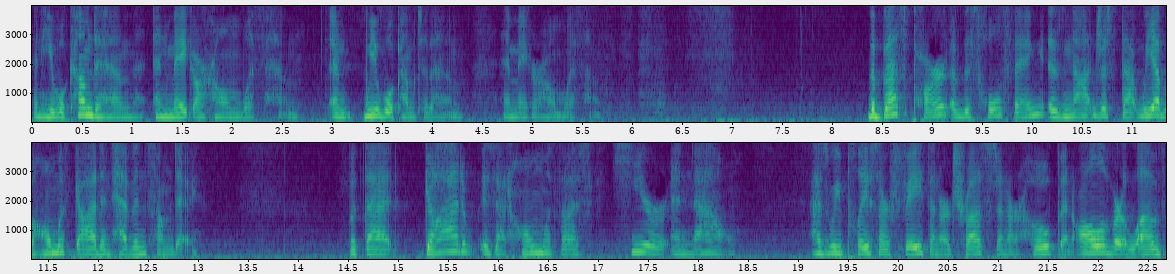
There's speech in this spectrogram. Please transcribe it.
and he will come to him and make our home with him. And we will come to him and make our home with him. the best part of this whole thing is not just that we have a home with God in heaven someday, but that God is at home with us here and now as we place our faith and our trust and our hope and all of our love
